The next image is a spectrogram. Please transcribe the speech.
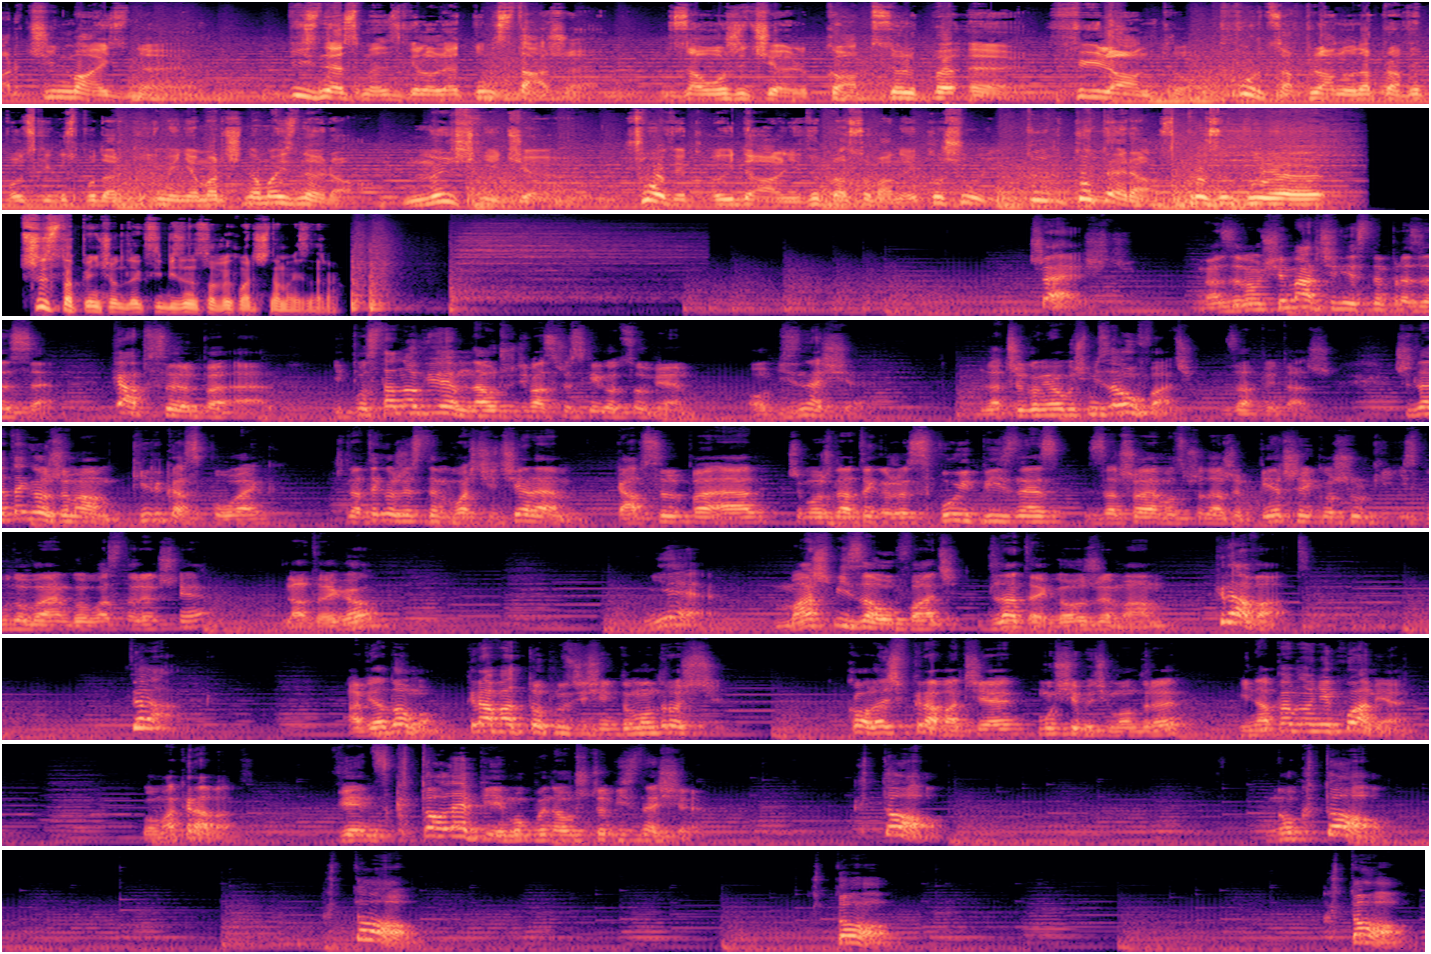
Marcin Meisner, biznesmen z wieloletnim stażem, założyciel Kapsel.pl, filantrop, twórca planu naprawy polskiej gospodarki imienia Marcina Meisnera. Myślicie, człowiek o idealnie wyprasowanej koszuli. Tylko teraz prezentuje 350 lekcji biznesowych Marcina Meisnera. Cześć! Nazywam się Marcin, jestem prezesem Kapsel.pl i postanowiłem nauczyć Was wszystkiego, co wiem o biznesie. Dlaczego miałbyś mi zaufać? Zapytasz. Czy dlatego, że mam kilka spółek? Czy dlatego, że jestem właścicielem Kapsel.pl? Czy może dlatego, że swój biznes zacząłem od sprzedaży pierwszej koszulki i zbudowałem go własnoręcznie? Dlatego? Nie. Masz mi zaufać, dlatego, że mam krawat. Tak. A wiadomo, krawat to plus 10 do mądrości. Koleś w krawacie musi być mądry i na pewno nie kłamie, bo ma krawat. Więc kto lepiej mógłby nauczyć o biznesie? Kto? No kto? Kto? Kto? Kto?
